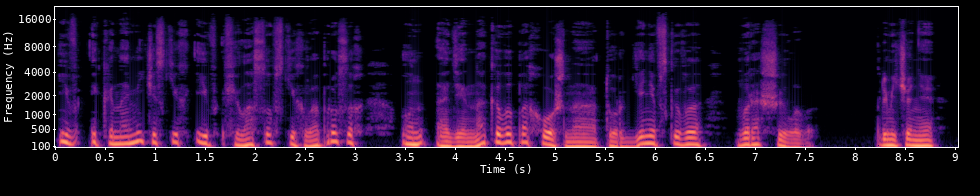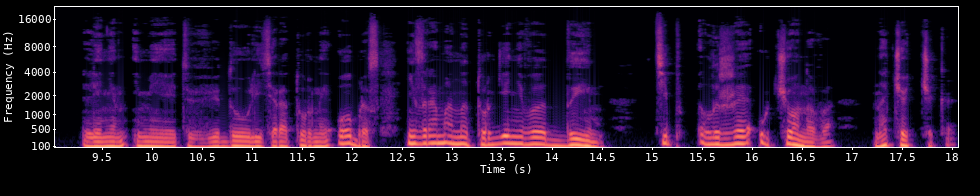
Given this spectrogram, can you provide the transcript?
И в экономических, и в философских вопросах он одинаково похож на Тургеневского Ворошилова. Примечание Ленин имеет в виду литературный образ из романа Тургенева Дым, тип лжеученого, начетчика.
